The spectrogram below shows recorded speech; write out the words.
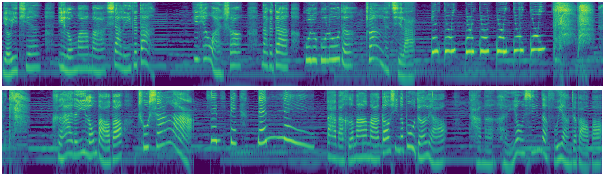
有一天，翼龙妈妈下了一个蛋。一天晚上，那个蛋咕噜咕噜地转了起来，咕噜咕噜咕噜咕噜咕噜咕噜咕噜，啪啪啪。可爱的翼龙宝宝出生啦！贝贝妹妹。爸爸和妈妈高兴得不得了，他们很用心地抚养着宝宝。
